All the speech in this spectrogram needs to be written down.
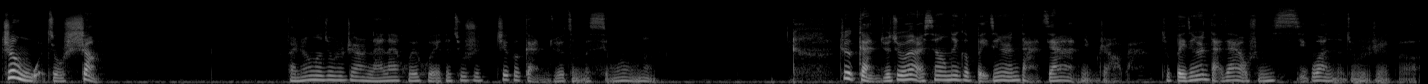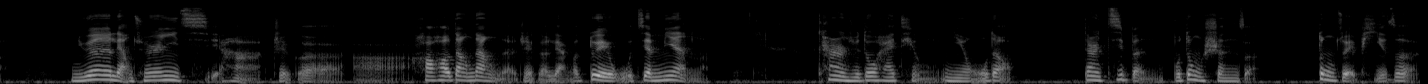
证我就上。反正呢就是这样来来回回的，就是这个感觉怎么形容呢？这个感觉就有点像那个北京人打架，你们知道吧？就北京人打架有什么习惯呢？就是这个。你约两群人一起哈，这个啊浩浩荡荡的这个两个队伍见面了，看上去都还挺牛的，但是基本不动身子，动嘴皮子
